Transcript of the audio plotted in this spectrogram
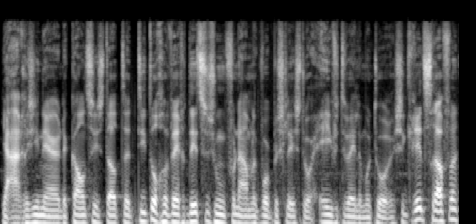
Ja, aangezien er de kans is dat het titelgevecht dit seizoen voornamelijk wordt beslist door eventuele motorische gridstraffen,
